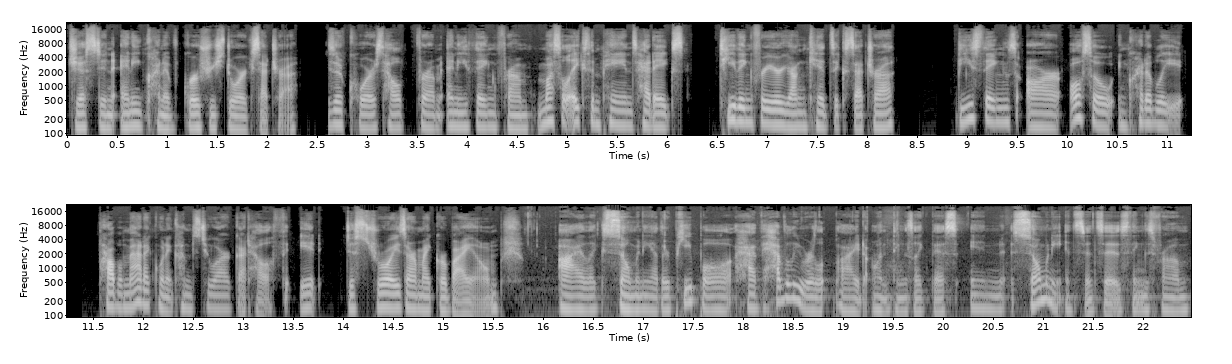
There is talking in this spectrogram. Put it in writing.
just in any kind of grocery store, etc. These of course help from anything from muscle aches and pains, headaches, teething for your young kids, etc. These things are also incredibly problematic when it comes to our gut health. It destroys our microbiome. I, like so many other people, have heavily relied on things like this in so many instances. Things from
